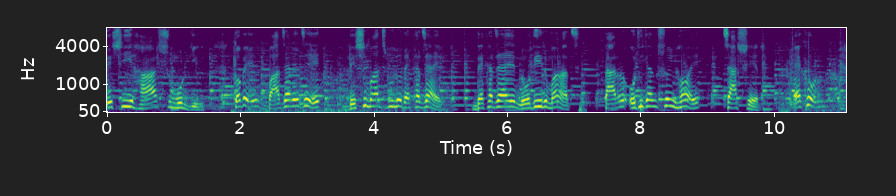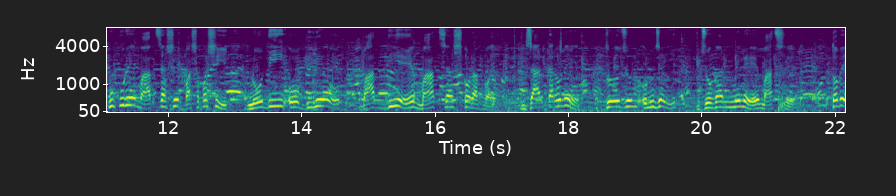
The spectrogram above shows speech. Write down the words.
দেশি হাঁস, মুরগি। তবে বাজারে যে দেশি মাছগুলো দেখা যায় দেখা যায় নদীর মাছ তার অধিকাংশই হয় চাষের। এখন পুকুরে মাছ চাষের পাশাপাশি নদী ও বিলেও বাদ দিয়ে মাছ চাষ করা হয়, যার কারণে প্রয়োজন অনুযায়ী যোগান মেলে মাছের। তবে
